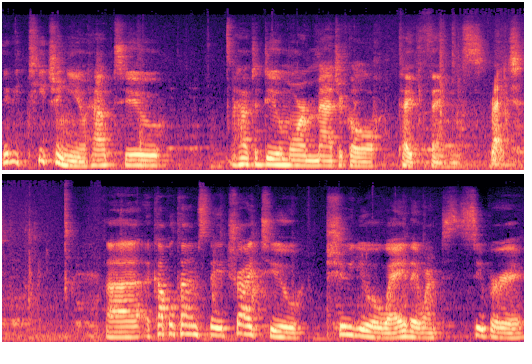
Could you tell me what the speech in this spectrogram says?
maybe teaching you how to how to do more magical type things. Right. Uh, a couple times they tried to shoo you away. They weren't super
